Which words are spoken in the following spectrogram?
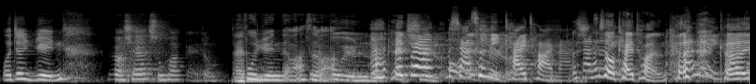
我就晕。没有，现在俗话改都不晕的嘛？是吗？不晕了，啊，可以去那不然了。下次你开团啊？下下次我开团，下次你可以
